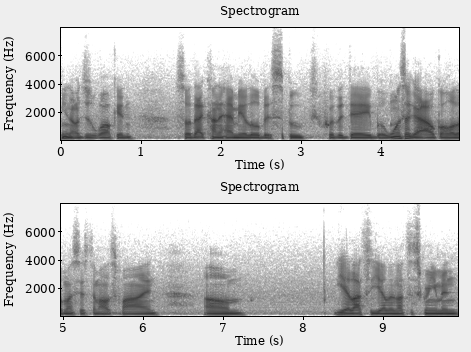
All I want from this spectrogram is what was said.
you know, just walking. So that kind of had me a little bit spooked for the day. But once I got alcohol in my system, I was fine. Um, yeah, lots of yelling, lots of screaming.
